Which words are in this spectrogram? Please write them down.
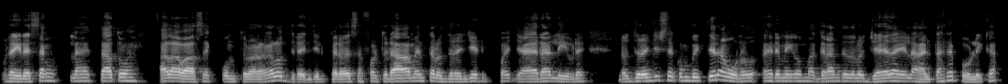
regresan las estatuas a la base, controlan a los Drengir, pero desafortunadamente los Drengir pues ya eran libres. Los Drengir se convirtieron en uno de los enemigos más grandes de los Jedi y la Alta República,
